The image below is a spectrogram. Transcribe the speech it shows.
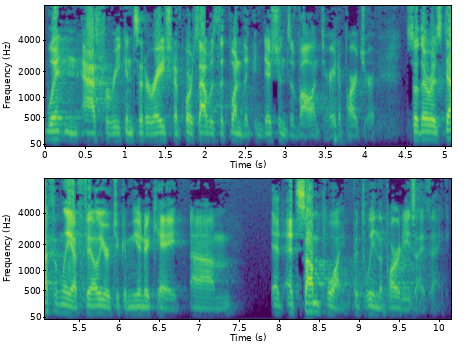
went and asked for reconsideration, of course, that was the, one of the conditions of voluntary departure. So there was definitely a failure to communicate um, at, at some point between the parties, I think.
